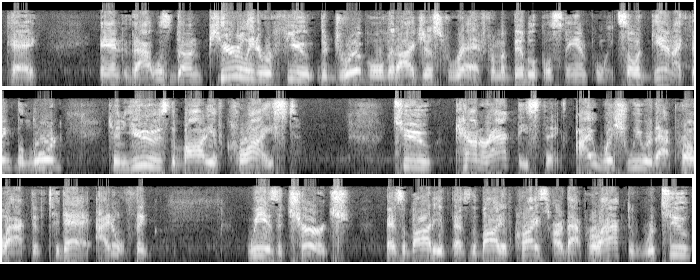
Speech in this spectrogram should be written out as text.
Okay? And that was done purely to refute the drivel that I just read from a biblical standpoint. So again, I think the Lord can use the body of Christ to counteract these things. I wish we were that proactive today. I don't think we as a church, as a body as the body of Christ, are that proactive. We're too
